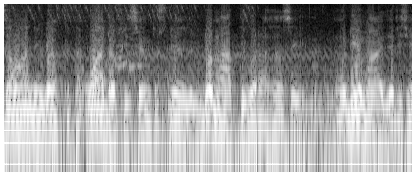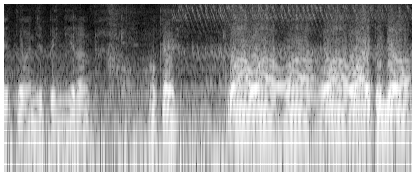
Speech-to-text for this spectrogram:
banget nih dia kita wah ada Vincent terus dia dia mati gua rasa sih. Ngediam aja di situ anjir pinggiran. Oke. Wah wah wah wah wah itu dia.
